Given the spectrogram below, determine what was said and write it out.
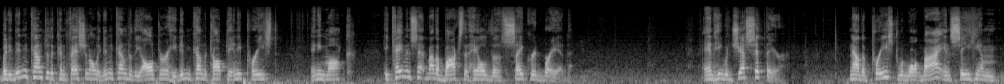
But he didn't come to the confessional. He didn't come to the altar. He didn't come to talk to any priest, any monk. He came and sat by the box that held the sacred bread. And he would just sit there. Now, the priest would walk by and see him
